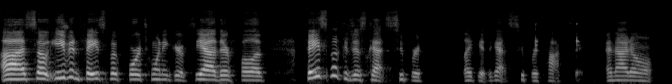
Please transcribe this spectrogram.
Uh, so even Facebook 420 groups, yeah, they're full of Facebook. It just got super, like it got super toxic, and I don't,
